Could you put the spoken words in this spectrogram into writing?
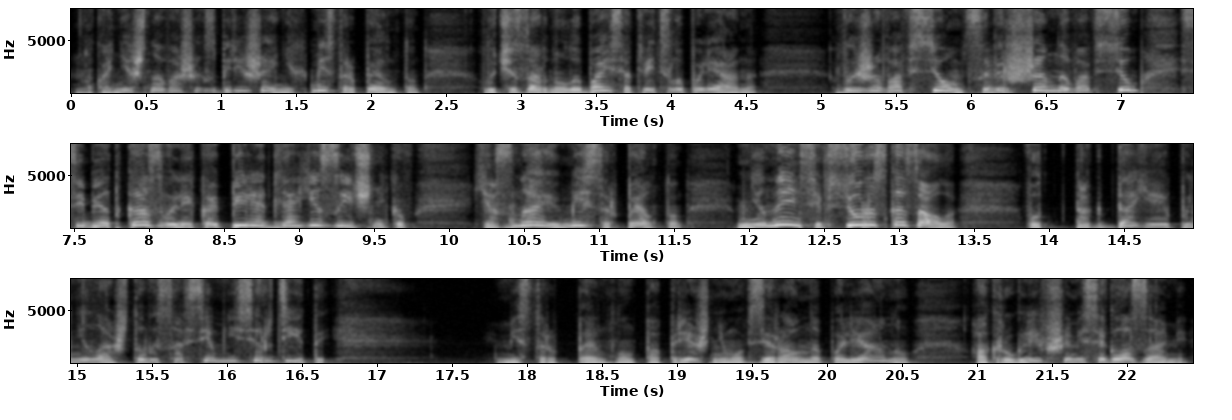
Ну, конечно, о ваших сбережениях, мистер Пентон, лучезарно улыбаясь, ответила Полиана. — вы же во всем, совершенно во всем себе отказывали и копили для язычников. Я знаю, мистер Пелтон, мне Нэнси все рассказала. Вот тогда я и поняла, что вы совсем не сердитый. Мистер Пентлон по-прежнему взирал на Полиану округлившимися глазами,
